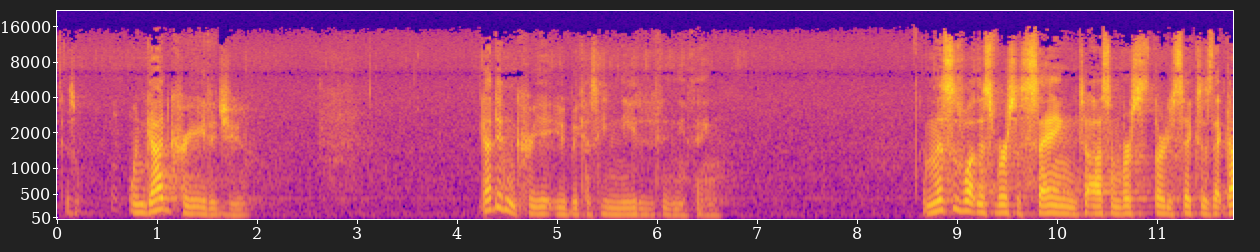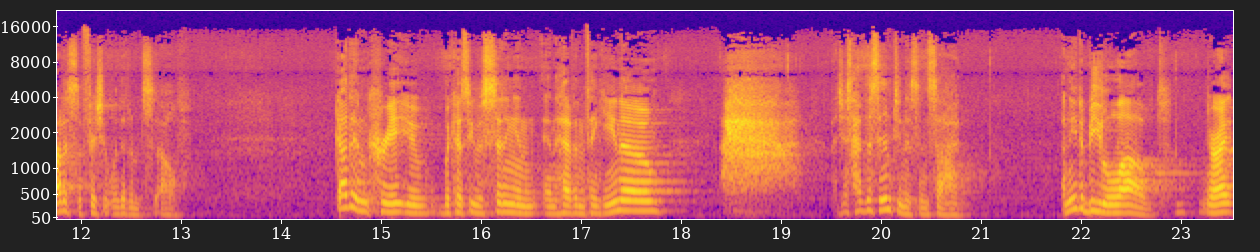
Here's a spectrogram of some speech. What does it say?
because um, when God created you, God didn't create you because he needed anything. And this is what this verse is saying to us in verse 36 is that God is sufficient within himself. God didn't create you because he was sitting in, in heaven thinking, you know, I just have this emptiness inside. I need to be loved, right?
